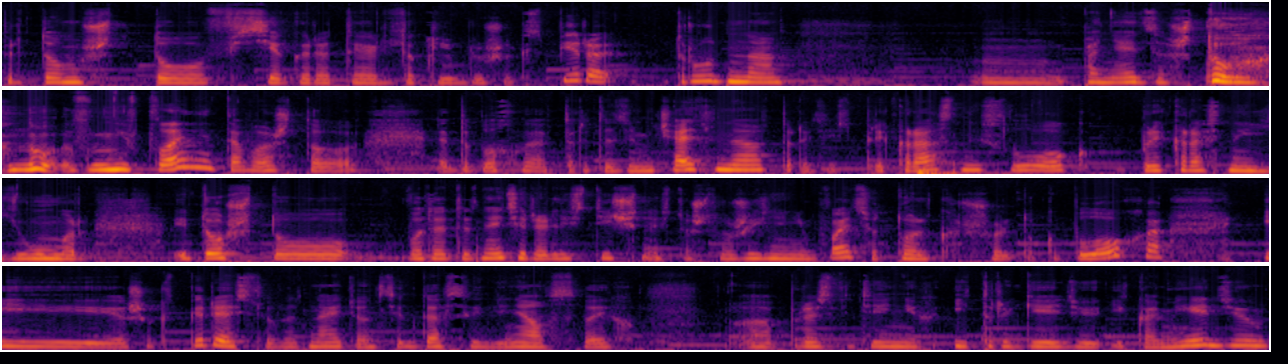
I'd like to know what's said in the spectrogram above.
при том, что все говорят, я так люблю Шекспира, трудно понять, за что. Ну, не в плане того, что это плохой автор, это замечательный автор, здесь прекрасный слог, прекрасный юмор, и то, что вот это, знаете, реалистичность, то, что в жизни не бывает все только хорошо или только плохо. И Шекспир, если вы знаете, он всегда соединял в своих э, произведениях и трагедию, и комедию.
